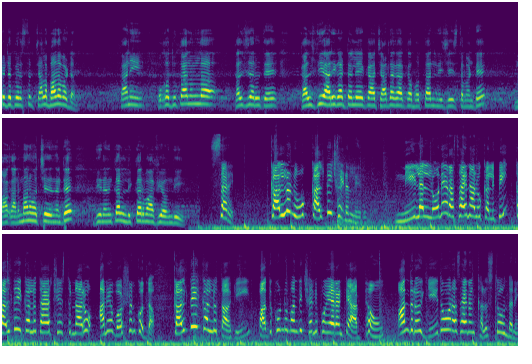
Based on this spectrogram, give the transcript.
చెడ్డ పేరుస్తే చాలా బాధపడ్డాం. కానీ ఒక దుకాణంలో కలిసి జరిగితే కల్తీ అరిగట్టలేక చేతగాక మొత్తాన్ని నిషేధిస్తామంటే మాకు అనుమానం వచ్చేది ఏంటంటే దీని వెనకాల లిక్కర్ మాఫియా ఉంది. సరే కళ్ళును కల్తీ చేయడం లేదు. నీళ్ళల్లోనే రసాయనాలు కలిపి కల్తీ కళ్ళు తయారు చేస్తున్నారు అనే వర్షన్ కొద్దాం. కల్తీ కళ్ళు తాగి పదకొండు మంది చనిపోయారంటే అర్థం అందులో ఏదో రసాయనం కలుస్తోందని.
